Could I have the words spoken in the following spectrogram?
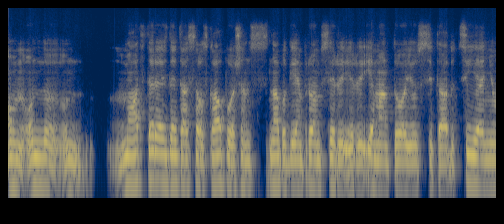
Un, un, un māte Terēze dēļ tās savas kalpošanas nabagiem, protams, ir, ir iemantojusi tādu cieņu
